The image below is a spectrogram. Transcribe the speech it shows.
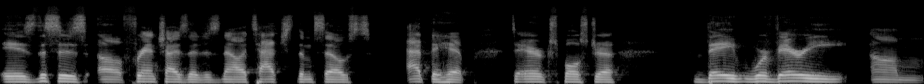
is. This is a franchise that has now attached themselves at the hip to Erik Spoelstra. They were very, um,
